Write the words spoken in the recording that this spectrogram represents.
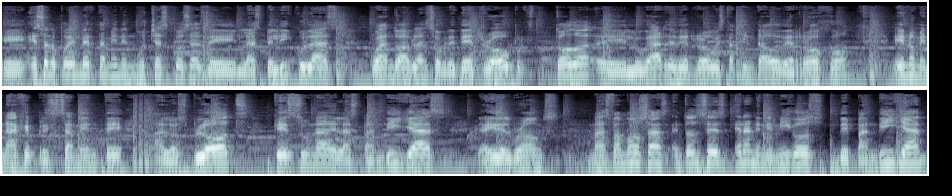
Eh, eso lo pueden ver también en muchas cosas de las películas cuando hablan sobre Dead Row, porque todo el eh, lugar de Dead Row está pintado de rojo en homenaje precisamente a los Bloods, que es una de las pandillas de ahí del Bronx más famosas. Entonces eran enemigos de pandilla.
